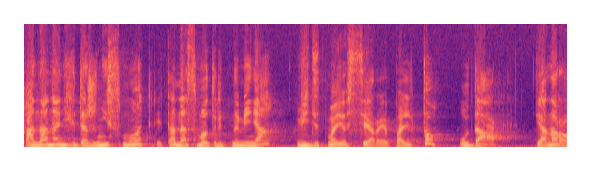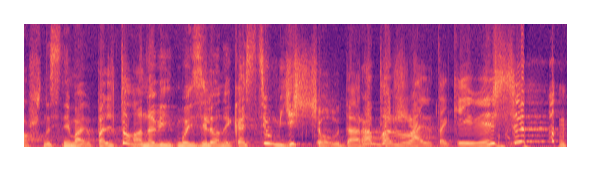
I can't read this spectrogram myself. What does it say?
Она на них даже не смотрит. Она смотрит на меня, видит мое серое пальто, удар. Я нарочно снимаю пальто, она видит мой зеленый костюм, еще удар. Обожаю такие вещи.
